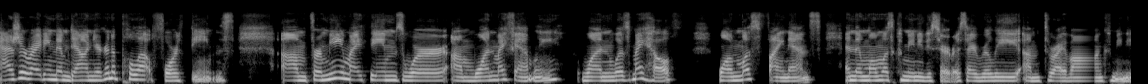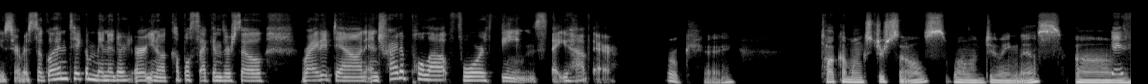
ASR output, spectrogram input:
as you're writing them down, you're going to pull out four themes. Um, for me, my themes were um, one, my family, one was my health, one was finance, and then one was community service. I really um, thrive on community service. So go ahead and take a minute or, or, you know, a couple seconds or so, write it down and try to pull out four themes that you have there. Okay. Talk amongst yourselves while I'm doing this. Um, yes,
